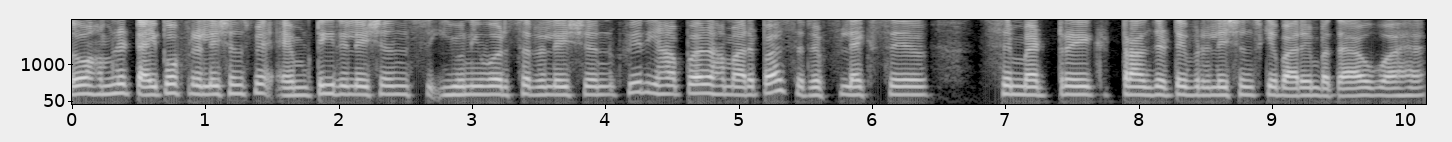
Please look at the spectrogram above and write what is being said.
तो हमने टाइप ऑफ़ रिलेशंस में एम टी रिलेशंस यूनिवर्सल रिलेशन फिर यहाँ पर हमारे पास रिफ्लेक्सिव सिमेट्रिक ट्रांजिटिव रिलेशंस के बारे में बताया हुआ है।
